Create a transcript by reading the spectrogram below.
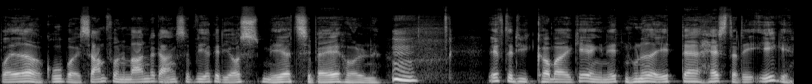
bredere grupper i samfundet, men andre gange så virker de også mere tilbageholdende. Mm. Efter de kommer i regering i 1901, der haster det ikke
